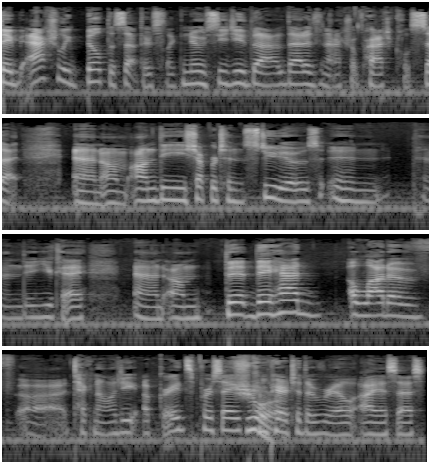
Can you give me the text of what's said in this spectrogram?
they actually built the set. There's like no CG. That that is an actual practical set, and um, on the Shepperton Studios in in the UK, and um, they they had a lot of uh, technology upgrades per se Sure. compared to the real ISS,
